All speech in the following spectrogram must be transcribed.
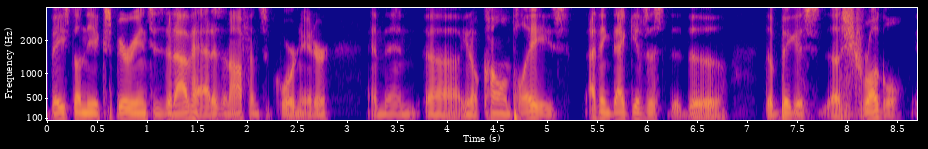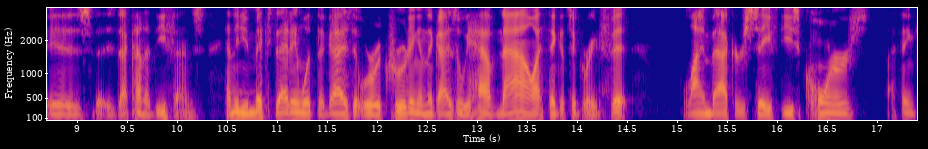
based on the experiences that I've had as an offensive coordinator, and then uh, you know, calling plays, I think that gives us the the, the biggest uh, struggle is is that kind of defense. And then you mix that in with the guys that we're recruiting and the guys that we have now. I think it's a great fit. Linebackers, safeties, corners. I think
